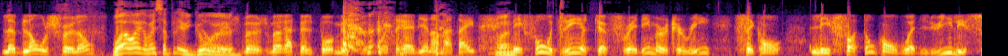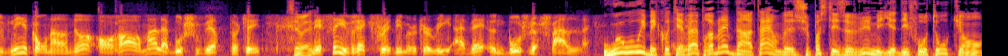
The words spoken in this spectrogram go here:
le blond aux cheveux longs. Ouais ouais, comment il s'appelait Hugo euh? je, me, je me rappelle pas, mais je le vois très bien dans ma tête. Ouais. Mais faut dire que Freddie Mercury, c'est qu'on les photos qu'on voit de lui, les souvenirs qu'on en a, ont rarement la bouche ouverte, OK? C'est vrai. Mais c'est vrai que Freddie Mercury avait une bouche de cheval. Oui, oui, oui. Ben écoute, il y avait un problème dentaire. Je sais pas si tu les as vus, mais il y a des photos qui ont,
